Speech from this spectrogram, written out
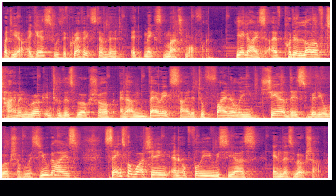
but yeah, I guess with a graphics tablet it makes much more fun. Yeah guys, I've put a lot of time and work into this workshop and I'm very excited to finally share this video workshop with you guys. Thanks for watching and hopefully we see us in this workshop.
